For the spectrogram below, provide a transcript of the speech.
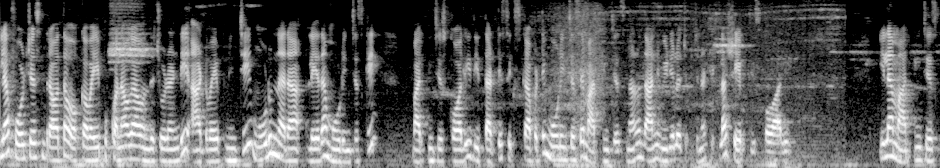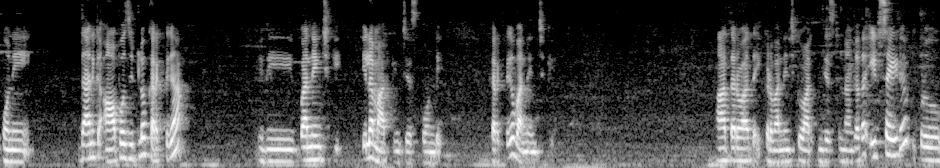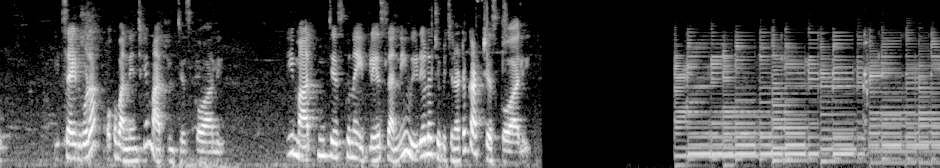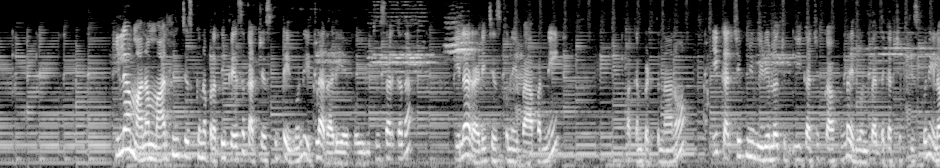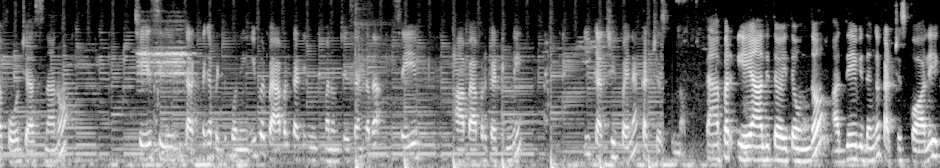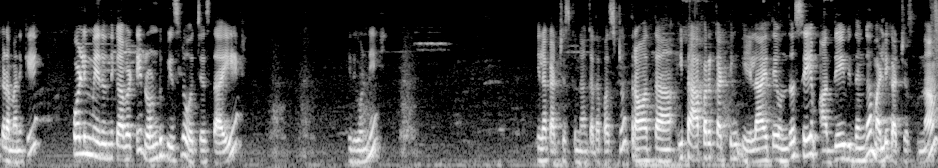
ఇలా ఫోల్డ్ చేసిన తర్వాత ఒకవైపు కొనగా ఉంది చూడండి. అటువైపు నుంచి మూడున్నర లేదా మూడు ఇంచెస్కి మార్కింగ్ చేసుకోవాలి. ఇది థర్టీ సిక్స్ కాబట్టి మూడు ఇంచెసే మార్కింగ్ చేస్తున్నాను. దాన్ని వీడియోలో చూపించినట్టు ఇట్లా షేప్ తీసుకోవాలి. ఇలా మార్కింగ్ చేసుకొని దానికి ఆపోజిట్లో కరెక్ట్గా ఇది వన్ ఇంచ్కి ఇలా మార్కింగ్ చేసుకోండి. కరెక్ట్గా వన్ ఇంచ్కి ఆ తర్వాత ఇక్కడ వన్ ఇంచ్కి మార్కింగ్ చేసుకున్నాం కదా. ఇటు సైడ్ ఇప్పుడు ఇటు సైడ్ కూడా ఒక వన్ ఇంచ్కి మార్కింగ్ చేసుకోవాలి. ఈ మార్కింగ్ చేసుకున్న ఈ ప్లేస్లన్నీ వీడియోలో చూపించినట్టు కట్ చేసుకోవాలి. ఇలా మనం మార్కింగ్ చేసుకున్న ప్రతి ప్లేస్ కట్ చేసుకుంటే ఇదిగోండి ఇట్లా రెడీ అయిపోయింది. చూసారు కదా? ఇలా రెడీ చేసుకున్న ఈ పేపర్ని పక్కన పెడుతున్నాను. ఈ కర్చీఫ్ని వీడియోలో ఈ కర్చీఫ్ కాకుండా ఇదిగోండి పెద్ద కర్చీఫ్ తీసుకుని ఇలా ఫోల్డ్ చేస్తున్నాను. చేసి కరెక్ట్గా పెట్టుకొని ఇప్పుడు పేపర్ కటింగ్ మనం చేసాం కదా సేమ్ ఆ పేపర్ కటింగ్ని ఈ కర్చీఫ్ పైన కట్ చేసుకుందాం. పేపర్ ఏ ఆదితో అయితే ఉందో అదే విధంగా కట్ చేసుకోవాలి. ఇక్కడ మనకి ఫోల్డింగ్ మీద ఉంది కాబట్టి రెండు పీసులు వచ్చేస్తాయి. ఇదిగోండి. ఇలా కట్ చేసుకున్నాం కదా ఫస్ట్. తర్వాత ఈ పేపర్ కట్టింగ్ ఎలా అయితే ఉందో సేమ్ అదే విధంగా మళ్ళీ కట్ చేసుకుందాం.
